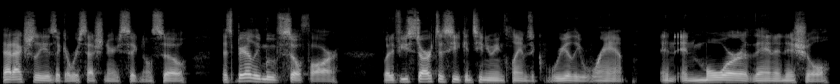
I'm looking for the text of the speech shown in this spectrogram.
that actually is like a recessionary signal. So that's barely moved so far. But if you start to see continuing claims like really ramp and, and more than initial,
